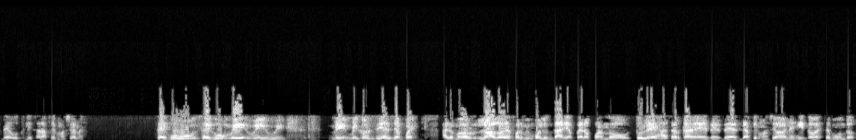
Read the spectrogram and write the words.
de, utilizar afirmaciones según según mi mi mi, mi, mi conciencia pues a lo mejor lo hago de forma involuntaria, pero cuando tú lees acerca de, de, afirmaciones y todo este mundo,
